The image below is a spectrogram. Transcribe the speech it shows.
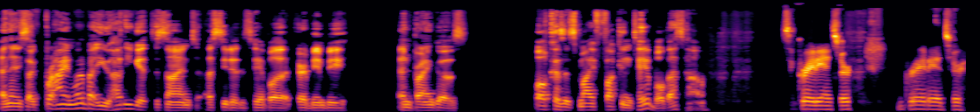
And then he's like, Brian, what about you? How do you get design a seat at the table at Airbnb? And Brian goes, well, cause it's my fucking table. That's how. It's a great answer. Great answer.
